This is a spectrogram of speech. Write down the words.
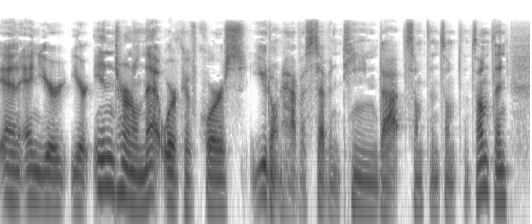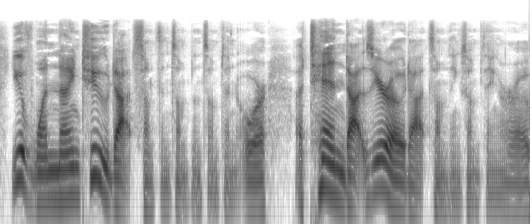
and and your your internal network, of course, you don't have a 17 dot something something something. You have 192 dot something something something, or a 10.0 dot 0 dot something something, or a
